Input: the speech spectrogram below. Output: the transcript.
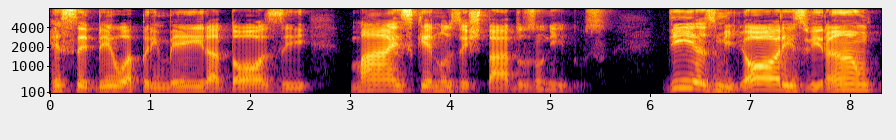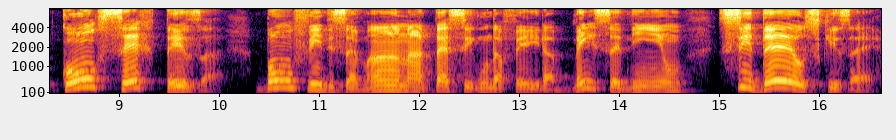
recebeu a primeira dose mais que nos Estados Unidos. Dias melhores virão, com certeza. Bom fim de semana, até segunda-feira, bem cedinho, se Deus quiser.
